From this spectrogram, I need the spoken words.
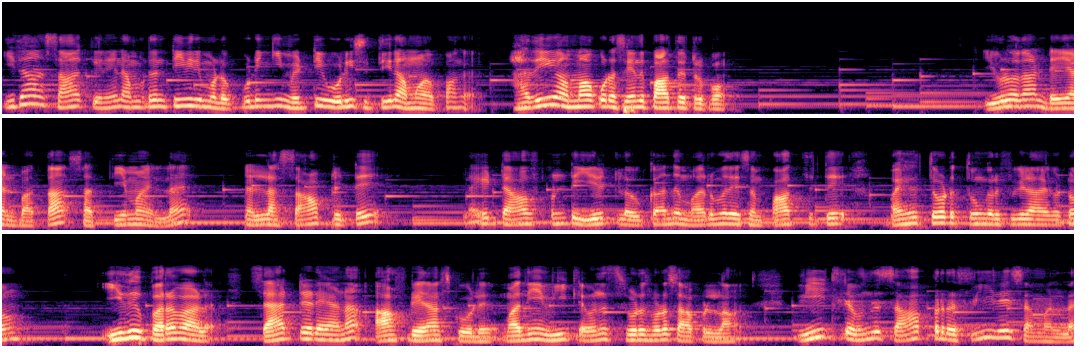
இதான் சாக்குன்னு நம்ம தான் டிவி ரிமோட்டை பிடுங்கி மெட்டி ஓடி சுற்றின்னு அம்மா வைப்பாங்க. அதையும் அம்மா கூட சேர்ந்து பார்த்துட்டு இருப்போம். இவ்வளோதான் டேயான்னு பார்த்தா சத்தியமாக இல்லை. நல்லா சாப்பிட்டுட்டு லைட்டை ஆஃப் பண்ணிட்டு இருட்டில் உட்காந்து மர்மதேசம் பார்த்துட்டு பயத்தோடு தூங்குற ஃபீல் ஆகட்டும் இது பரவாயில்ல. சாட்டர்டே ஆனால் ஆஃப் டே தான் ஸ்கூலு மதியம் வீட்டில் வந்து சுட சுட சாப்பிட்லாம். வீட்டில் வந்து சாப்பிட்ற ஃபீலே செம்மல்ல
